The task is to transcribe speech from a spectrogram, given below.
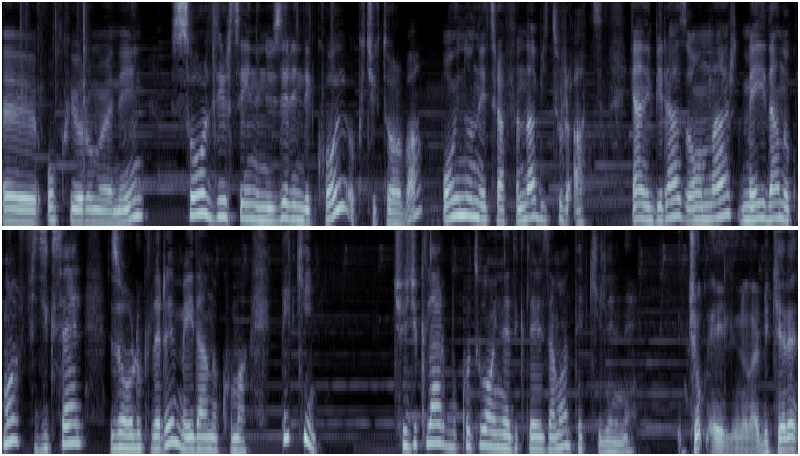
e, okuyorum örneğin. Sol dirseğinin üzerinde koy o küçük torba. Oyunun etrafında bir tur at. Yani biraz onlar meydan okuma, fiziksel zorlukları meydan okuma. Peki çocuklar bu kutu oynadıkları zaman tepkileri ne? Çok eğleniyorlar. Bir kere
